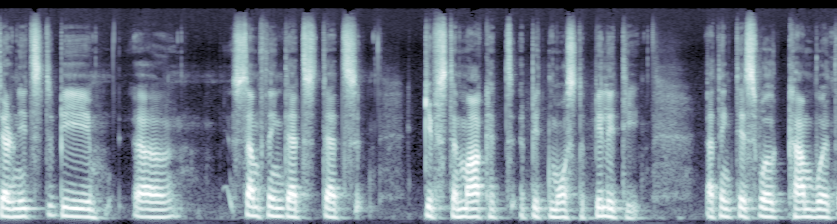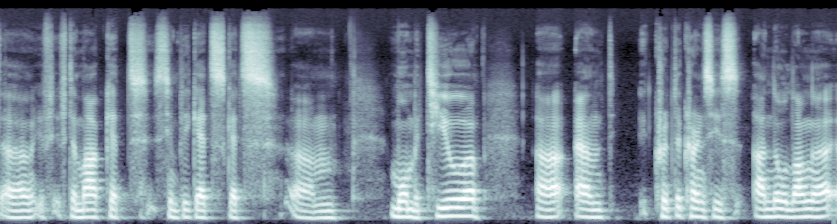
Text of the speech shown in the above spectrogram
there needs to be uh, something that that gives the market a bit more stability. I think this will come with uh, if, if the market simply gets gets um, more mature uh, and cryptocurrencies are no longer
